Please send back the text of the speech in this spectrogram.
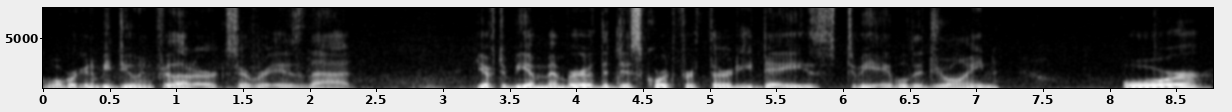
what we're going to be doing for that ARK server is that you have to be a member of the Discord for 30 days to be able to join. Or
